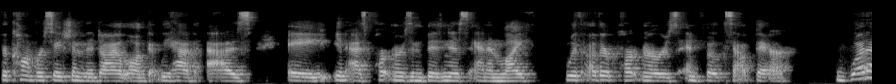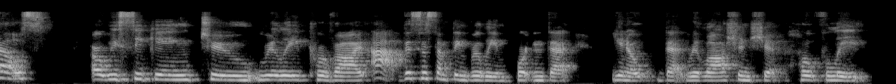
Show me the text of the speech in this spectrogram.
the conversation and the dialogue that we have as a you know as partners in business and in life with other partners and folks out there what else are we seeking to really provide ah this is something really important that you know that ReLAWtionship hopefully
